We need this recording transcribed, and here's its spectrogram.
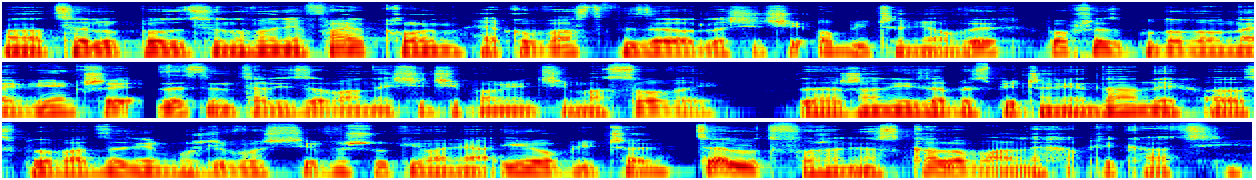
ma na celu pozycjonowanie Filecoin jako warstwy zero dla sieci obliczeniowych poprzez budowę największej zdecentralizowanej sieci pamięci masowej, wdrażanie i zabezpieczenie danych oraz wprowadzenie możliwości wyszukiwania i obliczeń w celu tworzenia skalowalnych aplikacji.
